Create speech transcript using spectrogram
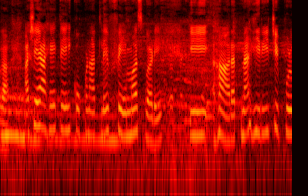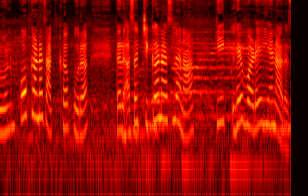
बघा असे आहे तेही कोकणातले फेमस वडे की हां रत्नागिरी चिपळूण कोकणच अख्खं पुरं. तर असं चिकन असलं ना की हे वडे येणारच.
